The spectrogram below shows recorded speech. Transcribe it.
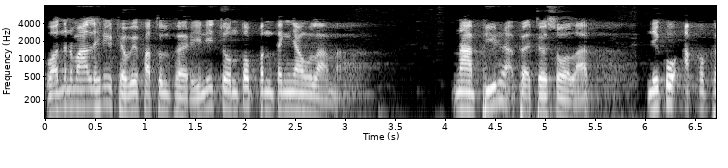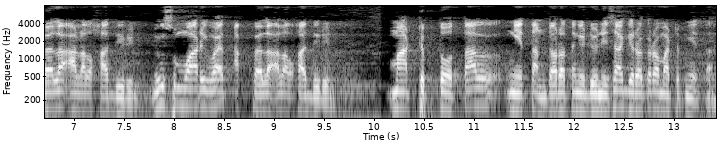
Wonten malih ini Dawe Fatul Bari ini contoh pentingnya ulama. Nabi nak badha salat niku akbala alal hadirin. Niku semua riwayat akbala alal hadirin madep total ngetan. Cara teng Indonesia kira-kira madep ngetan.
